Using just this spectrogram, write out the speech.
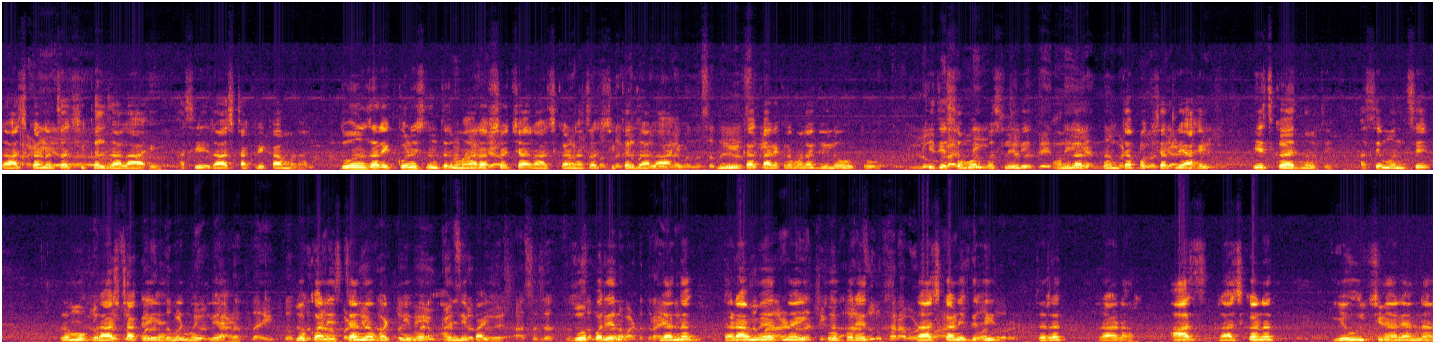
राजकारणाचा चिखल झाला आहे असे राज ठाकरे का म्हणाले? दोन हजार एकोणीस नंतर महाराष्ट्राच्या राजकारणाचा चिखल झाला आहे. मी एका कार्यक्रमाला गेलो होतो तिथे समोर बसलेले आमदार कोणत्या पक्षातले आहेत हेच कळत नव्हते. असे मनसे प्रमुख राज ठाकरे यांनी म्हटले आहे. लोकांनीच त्यांना वटणीवर आणले पाहिजे. जोपर्यंत यांना धडा मिळत नाही तोपर्यंत राजकारणी गृहीत धरत राहणार. आज राजकारणात येऊ इच्छिणाऱ्यांना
